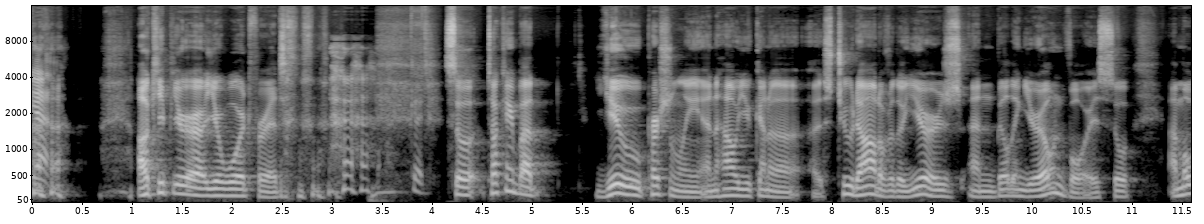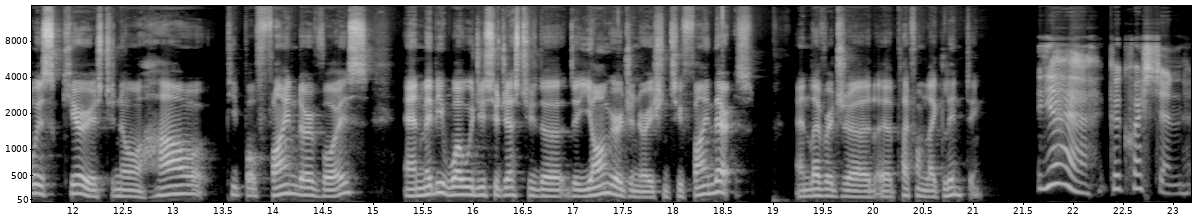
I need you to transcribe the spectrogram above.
Yeah. I'll keep your uh, your word for it. Good. so, talking about you personally and how you kind of uh, stood out over the years and building your own voice. So, I'm always curious to know how people find their voice and maybe what would you suggest to the the younger generation to find theirs and leverage a, a platform like LinkedIn. Yeah, good question.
